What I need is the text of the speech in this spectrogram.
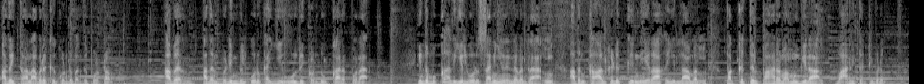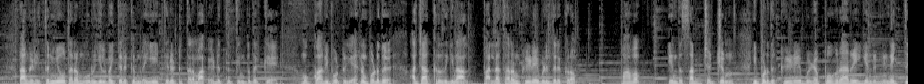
அதைத்தான் அவருக்கு கொண்டு வந்து போட்டோம். அவர் அதன் விளிம்பில் ஒரு கையை ஊன்றிக்கொண்டு உட்காரப் போனார். இந்த முக்காலியில் ஒரு சனியன் என்னவென்றால் அதன் கால்களுக்கு நேராக இல்லாமல் பக்கத்தில் பாரம் அமுங்கினால் வாரி தட்டிவிடும். நாங்கள் எத்தனையோ தரம் உருகில் வைத்திருக்கும் நெய்யை திருட்டுத்தனமாக எடுத்து தின்பதற்கு முக்காலி போட்டு ஏறும் பொழுது அஜாக்கிரதையினால் பல தரம் கீழே விழுந்திருக்கிறோம். பாவம். இந்த சப் ஜட்ஜும் இப்பொழுது கீழே விழப்போகிறாரே என்று நினைத்து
